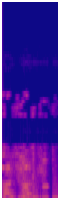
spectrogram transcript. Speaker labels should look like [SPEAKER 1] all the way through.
[SPEAKER 1] Hunt, hunt!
